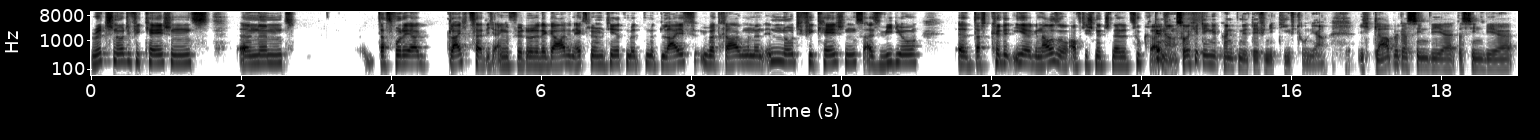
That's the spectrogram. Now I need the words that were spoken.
Rich Notifications äh, nimmt, das wurde ja gleichzeitig eingeführt oder der Guardian experimentiert mit, mit Live-Übertragungen in Notifications als Video. Äh, das könntet ihr genauso auf die Schnittstelle zugreifen. Genau, solche Dinge könnten wir definitiv tun, ja. Ich glaube, das sind wir, das sind wir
